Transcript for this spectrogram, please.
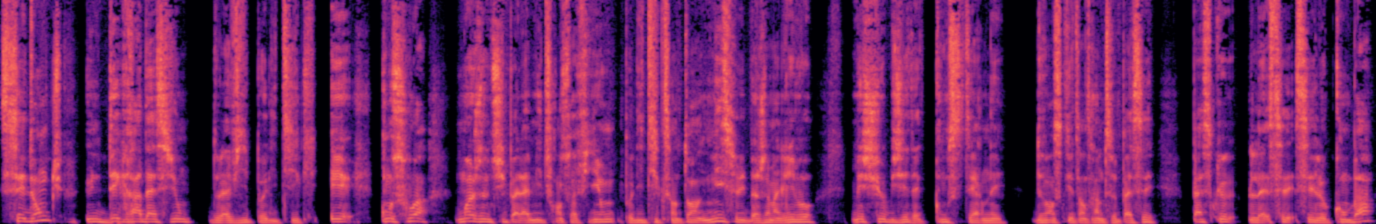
C'est donc une dégradation de la vie politique. Et qu'on soit, moi je ne suis pas l'ami de François Fillon, politique s'entend, ni celui de Benjamin Griveaux, mais je suis obligé d'être consterné devant ce qui est en train de se passer, parce que c'est le combat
